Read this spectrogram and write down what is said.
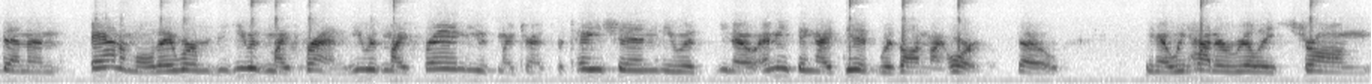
than an animal. They were, he was my friend. He was my friend. He was my transportation. He was, you know, anything I did was on my horse. So, you know, we had a really strong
